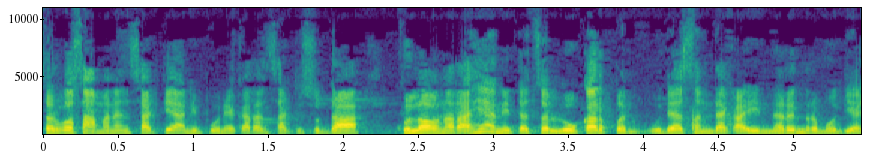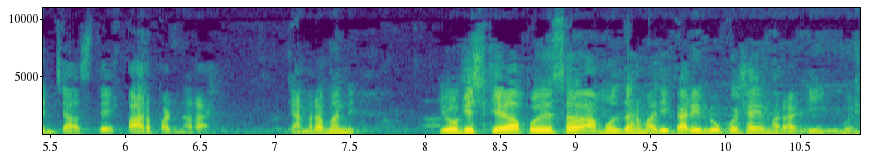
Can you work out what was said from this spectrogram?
सर्वसामान्यांसाठी आणि पुणेकरांसाठी सुद्धा खुला होणार आहे आणि त्याचं लोकार्पण उद्या संध्याकाळी नरेंद्र मोदी यांच्या हस्ते पार पडणार आहे. कॅमेरामन योगेश केळापोळेसह अमोल धर्माधिकारी लोकशाही मराठी पुणे.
